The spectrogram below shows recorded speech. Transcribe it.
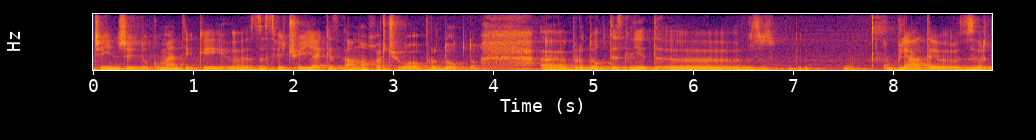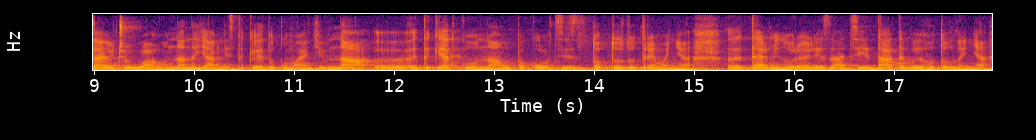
чи інший документ, який е, засвідчує якість даного харчового продукту. Е, Продукти слід е, купляти, звертаючи увагу на наявність таких документів, на е, етикетку на упаковці, тобто з дотримання е, терміну реалізації, дати виготовлення.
